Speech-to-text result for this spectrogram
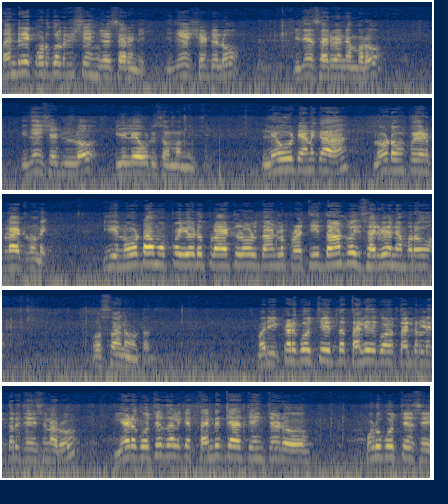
తండ్రి కొడుకులు రిజిస్ట్రేషన్ చేశారండి. ఇదే షెడ్యూలు ఇదే సర్వే నెంబరు ఇదే షెడ్యూల్లో ఈ లేఅవుట్కి సంబంధించి. లేఅవుట్ వెనక నూట ముప్పై ఏడు ప్లాట్లు ఉన్నాయి. ఈ నూట ముప్పై ఏడు ప్లాట్లో దాంట్లో ప్రతి దాంట్లో ఈ సర్వే నెంబరు వస్తూనే ఉంటుంది. మరి ఇక్కడికి వచ్చి ఇద్దరు తల్లి తండ్రులు ఇద్దరు చేసినారు. ఈడకు వచ్చేసరికి తండ్రి చేత చేయించాడు. కొడుకు వచ్చేసి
